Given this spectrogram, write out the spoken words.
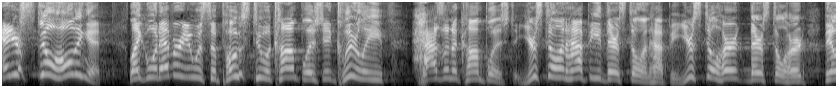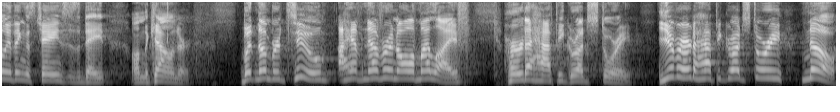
and you're still holding it. Like whatever it was supposed to accomplish, it clearly hasn't accomplished. You're still unhappy, they're still unhappy. You're still hurt, they're still hurt. The only thing that's changed is the date on the calendar. But number two, I have never in all of my life heard a happy grudge story. You ever heard a happy grudge story? No.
